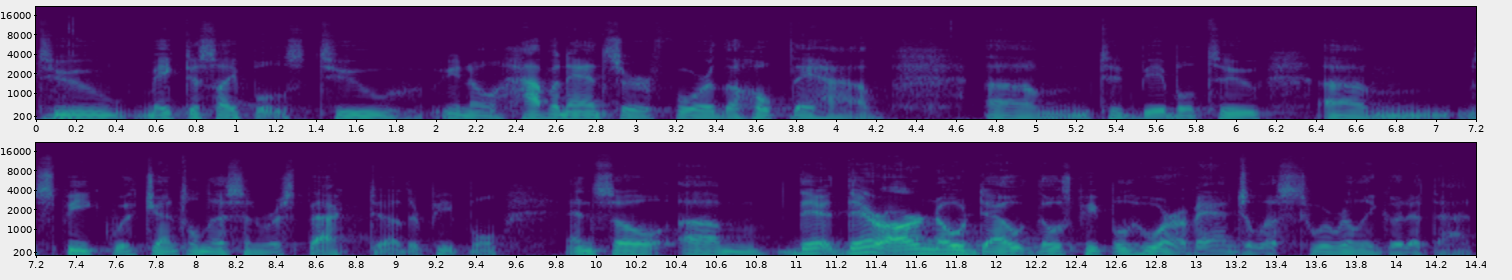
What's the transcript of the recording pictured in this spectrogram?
to mm-hmm. make disciples, to you know have an answer for the hope they have, um, to be able to um, speak with gentleness and respect to other people. And so um, there there are no doubt those people who are evangelists who are really good at that,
